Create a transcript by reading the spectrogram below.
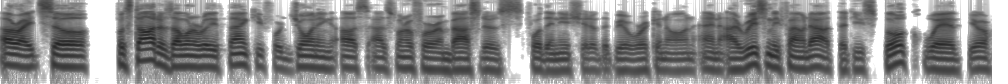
All right. So for starters, I want to really thank you for joining us as one of our ambassadors for the initiative that we're working on. And I recently found out that you spoke with your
